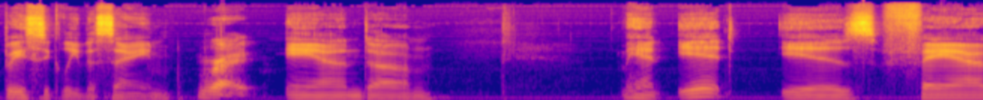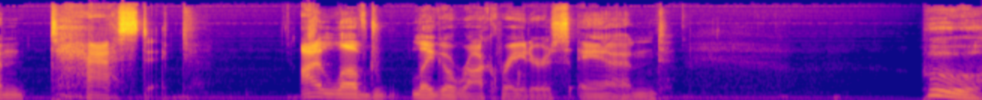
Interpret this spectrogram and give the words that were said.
basically the same. Right. And um, man, it is fantastic. I loved Lego Rock Raiders and whew,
